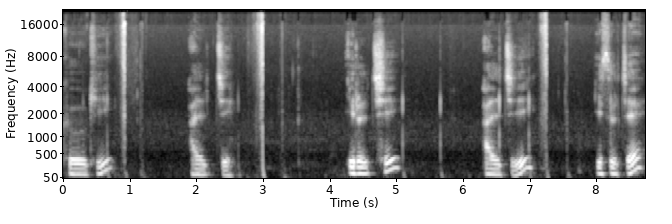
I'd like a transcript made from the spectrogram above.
극이 알지. 이를치 알지. 있을제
